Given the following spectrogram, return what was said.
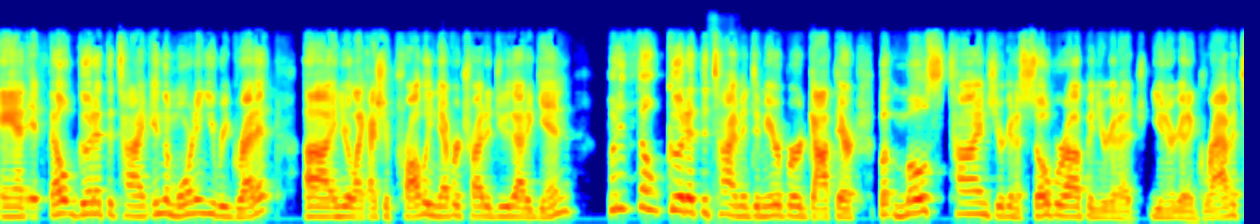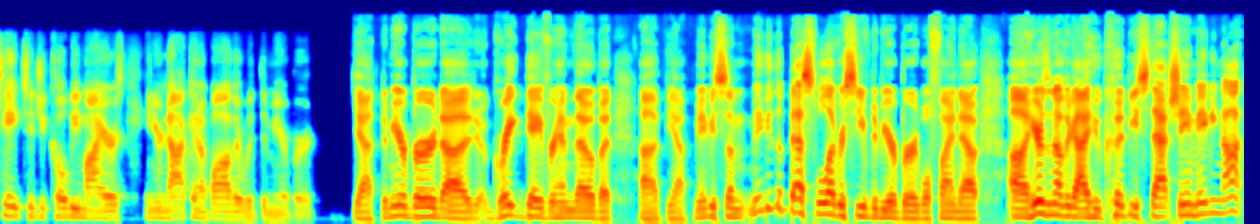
and it felt good at the time. In the morning, you regret it uh, and you're like, I should probably never try to do that again. But it felt good at the time, and Damiere Byrd got there. But most times, you're going to sober up, and you're going to you're going to gravitate to Jakobi Meyers, and you're not going to bother with Damiere Byrd. Yeah, Damiere Byrd, uh, great day for him though. But uh, yeah, maybe some, maybe the best we'll ever see of Damiere Byrd. We'll find out. Uh, here's another guy who could be stat shame, maybe not.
